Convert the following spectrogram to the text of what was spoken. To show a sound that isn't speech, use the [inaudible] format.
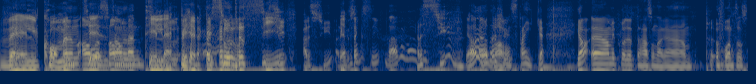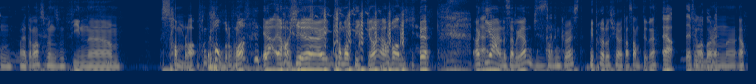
Velkommen til, sammen til epi episode [laughs] syv. Er det syv? Er det ikke seks? syv, nei, nei, nei. Er det syv? Ja, ja, Å, det er syv. steike. Ja, uh, vi prøvde dette her sånn der uh, Prøve å få en sånn, sånn Hva heter det? da? Som en sånn fin uh, Samla Hva kaller du det for noe? Jeg, jeg har ikke eh, grammatikk i dag. Jeg har faen ikke Jeg har ikke hjerneceller igjen. Jesus fucking Christ. Vi prøvde å kjøre dette samtidig. Ja, det funka dårlig. eh, ja.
